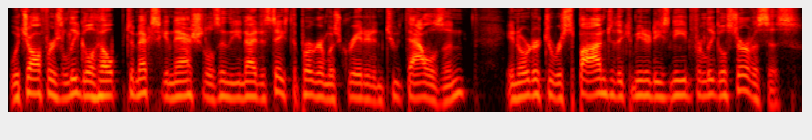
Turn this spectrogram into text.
which offers legal help to Mexican nationals in the United States. The program was created in 2000 in order to respond to the community's need for legal services.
